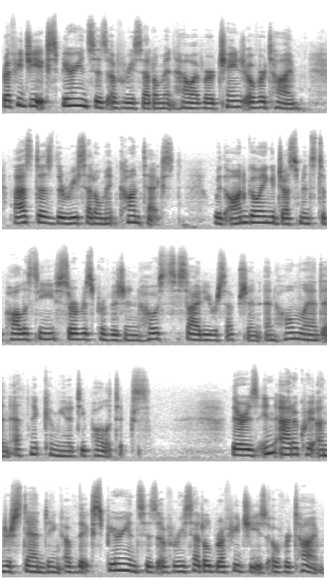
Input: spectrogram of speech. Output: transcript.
Refugee experiences of resettlement, however, change over time as does the resettlement context, with ongoing adjustments to policy, service provision, host society reception, and homeland and ethnic community politics. There is inadequate understanding of the experiences of resettled refugees over time,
